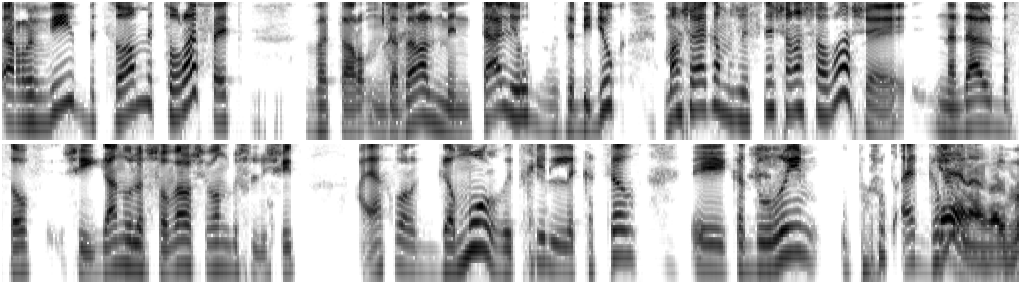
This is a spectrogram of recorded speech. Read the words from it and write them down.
הרביעי בצורה מטורפת ואתה מדבר על מנטליות וזה בדיוק מה שהיה גם לפני שנה שעברה שנדל בסוף שהגענו לשובר השוויון בשלישית. היה כבר גמור והתחיל לקצר אה, כדורים, הוא פשוט היה גמור. כן, אבל בוא,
